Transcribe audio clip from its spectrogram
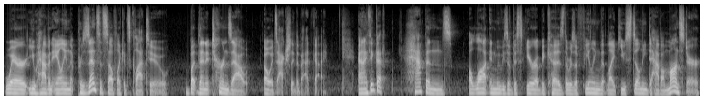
where you have an alien that presents itself like it's klaatu but then it turns out oh it's actually the bad guy and i think that happens a lot in movies of this era because there was a feeling that like you still need to have a monster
